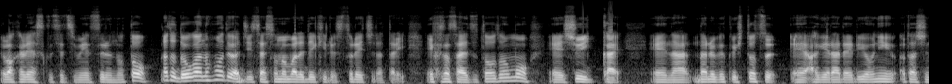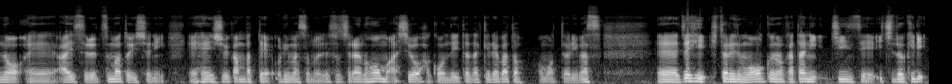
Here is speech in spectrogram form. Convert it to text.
わかりやすく説明するのと、あと動画の方では実際その場でできるストレッチだったり、エクササイズ等々も、え週1回、え、な、るべく一つ、えー、上げられるように、私の、え、愛する妻と一緒に、え、編集頑張っておりますので、そちらの方も足を運んでいただければと思っております。えー、ぜひ、一人でも多くの方に人生一度きり、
